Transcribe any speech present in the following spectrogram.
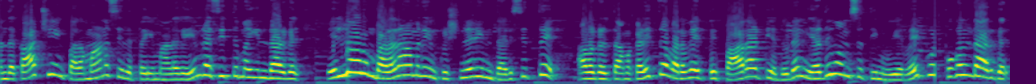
அந்த காட்சியின் பரமான சிறப்பையும் அழகையும் ரசித்து மகிழ்ந்தார்கள். எல்லோரும் பலராமரையும் கிருஷ்ணரையும் தரிசித்து அவர்கள் தமக்கு அளித்த வரவேற்பை பாராட்டியதுடன் யது வம்சத்தின் உயர்வை புகழ்ந்தார்கள்.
